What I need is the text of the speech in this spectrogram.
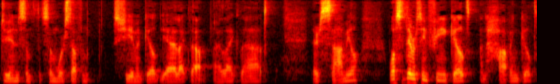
doing some some more stuff on shame and guilt. Yeah, I like that. I like that. There's Samuel. What's the difference between feeling guilt and having guilt?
